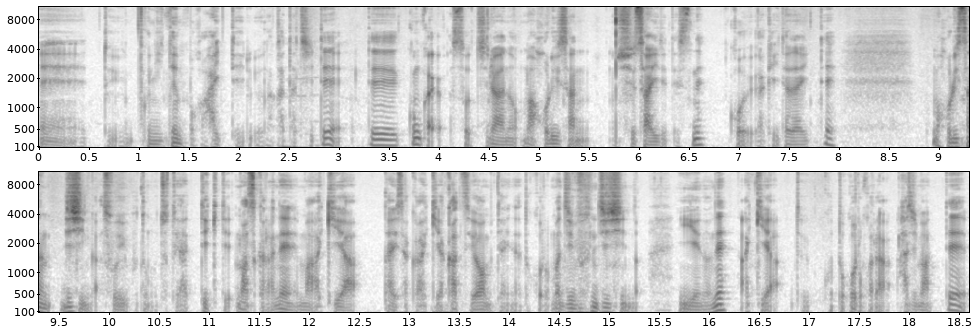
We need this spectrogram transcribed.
えーという2店舗が入っているような形でで今回はそちらの、まあ、堀井さん主催でですね声掛けいただいて、まあ、堀井さん自身がそういうこともちょっとやってきてますからね、まあ、空き家対策空き家活用みたいなところ、まあ、自分自身の家のね空き家というところから始まって、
